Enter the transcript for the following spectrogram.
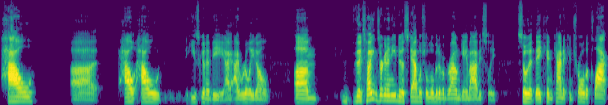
how, uh, how, how he's going to be. I, I really don't. Um, the Titans are going to need to establish a little bit of a ground game, obviously, so that they can kind of control the clock,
